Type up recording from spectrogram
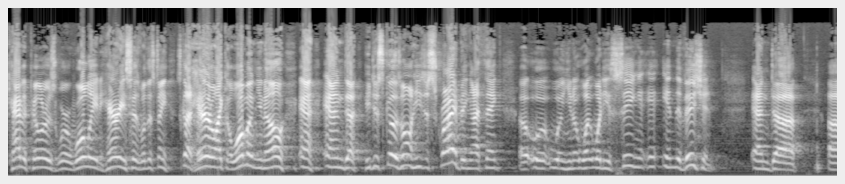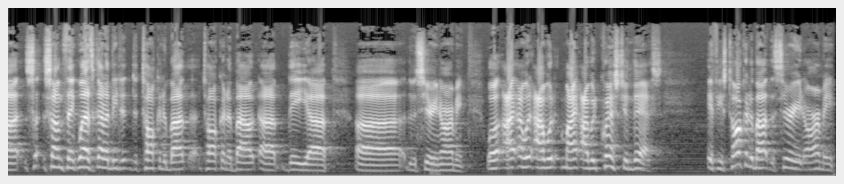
caterpillars were woolly and hairy. He says, well, this thing it's got hair like a woman. You know, and and uh, he just goes on. He's describing, I think, you know, what what he's seeing in, in the vision. And uh, uh, some think, well, it's got to be talking about talking about uh, the uh, uh, the Assyrian army. Well, I, I, would I would my, I would question this: if he's talking about the Assyrian army,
